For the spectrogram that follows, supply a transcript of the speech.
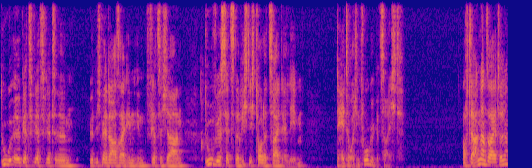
du äh, wird, wird, wird, äh, wird nicht mehr da sein in, in 40 Jahren. Du wirst jetzt eine richtig tolle Zeit erleben, der hätte euch einen Vogel gezeigt. Auf der anderen Seite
